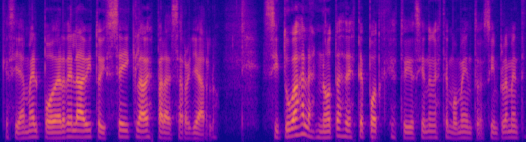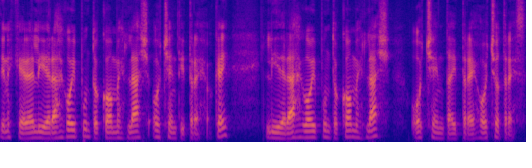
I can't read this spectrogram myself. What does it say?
que se llama El poder del hábito y seis claves para desarrollarlo. Si tú vas a las notas de este podcast que estoy haciendo en este momento, simplemente tienes que ir a liderazgoy.com slash 83, ¿ok? liderazgoy.com slash 83, 83.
